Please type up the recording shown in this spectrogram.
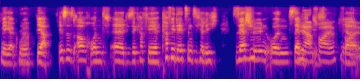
Mega cool. Ja, ja ist es auch. Und äh, diese Kaffee, Kaffee-Dates sind sicherlich sehr mhm. schön und sehr wichtig. Ja, voll, voll. Ja.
